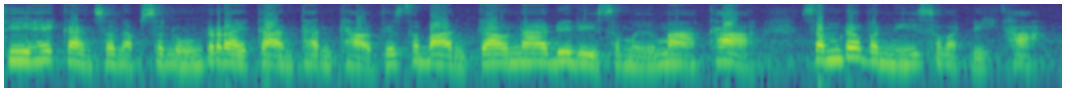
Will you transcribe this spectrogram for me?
ที่ให้การสนับสนุนรายการทันข่าวเทศบาลก้าวหน้าด้วยดีเสมอมาค่ะสำหรับวันนี้สวัสดีค่ะ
